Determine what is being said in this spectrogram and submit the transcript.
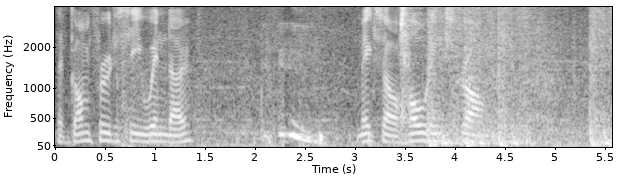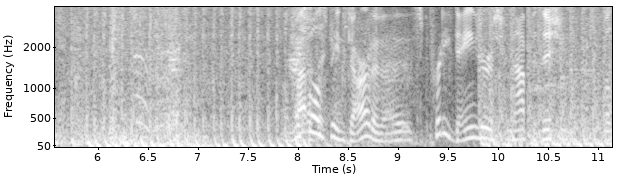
They've gone through to see window. Mixwell holding strong. Well, Maxwell's being darted. Uh, It's pretty dangerous from that position. But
